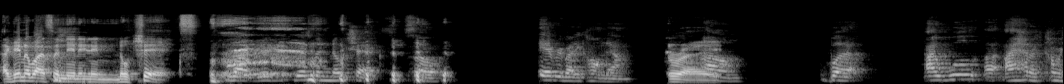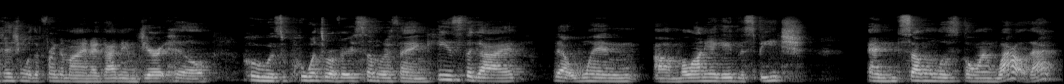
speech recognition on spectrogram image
I can't nobody sending in no checks. Right? There's, there's been no checks. So, everybody calm down. right. Um, but I will. Uh, I had a conversation with a friend of mine, a guy named Jarrett Hill, who was who went through a very similar thing. He's the guy that when um, Melania gave the speech, and someone was going, "Wow, that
